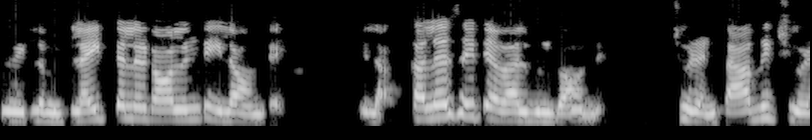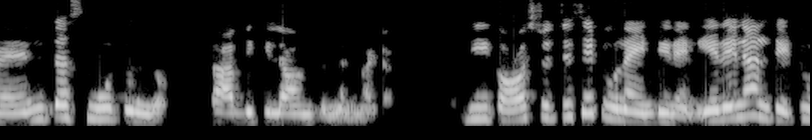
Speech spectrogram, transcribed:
ఇట్లా మీకు లైట్ కలర్ కావాలంటే ఇలా ఉంటాయి. ఇలా కలర్స్ అయితే అవైలబుల్గా ఉన్నాయి. చూడండి ఫ్యాబ్రిక్ చూడండి ఎంత స్మూత్ ఉందో. ఫ్యాబ్రిక్ ఇలా ఉంటుందన్నమాట. ఈ కాస్ట్ వచ్చేసి టూ నైన్టీ నైన్ ఏదైనా అంతే టూ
